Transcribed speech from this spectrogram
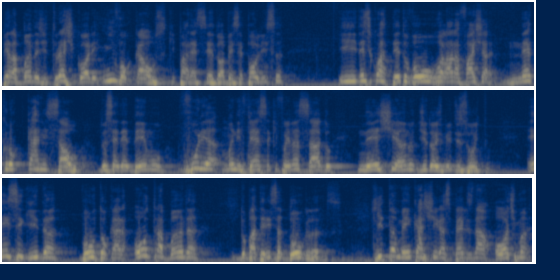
pela banda de thrashcore Invocals, que parece ser do ABC Paulista, e desse quarteto vou rolar a faixa Necrocarniçal, do CD demo Fúria Manifesta, que foi lançado neste ano de 2018. Em seguida, vou tocar outra banda do baterista Douglas, que também castiga as peles na ótima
